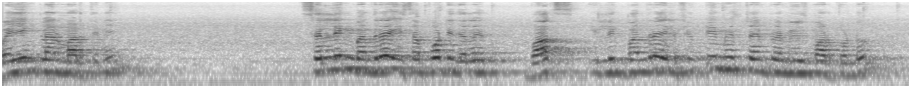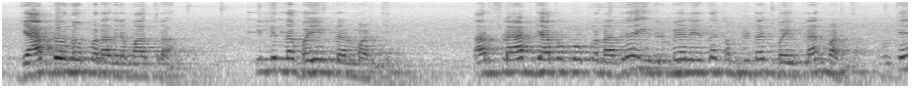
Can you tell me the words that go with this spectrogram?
ಬೈಯಿಂಗ್ ಪ್ಲಾನ್ ಮಾಡ್ತೀನಿ. ಸೆಲ್ಲಿಂಗ್ ಬಂದರೆ ಈ ಸಪೋರ್ಟ್ ಇದೆಲ್ಲ ಬಾಕ್ಸ್ ಇಲ್ಲಿಗೆ ಬಂದರೆ ಇಲ್ಲಿ fifty minutes time frame use ಮಾಡಿಕೊಂಡು ಗ್ಯಾಪ್ ಡೌನ್ ಓಪನ್ ಆದರೆ ಮಾತ್ರ ಇಲ್ಲಿಂದ ಬೈಯಿಂಗ್ ಪ್ಲಾನ್ ಮಾಡ್ತೀನಿ. Or flat gap up open ಆದರೆ ಇದ್ರ ಮೇಲೆಯಿಂದ ಕಂಪ್ಲೀಟಾಗಿ ಬೈ ಪ್ಲಾನ್ ಮಾಡ್ತೀನಿ. ಓಕೆ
